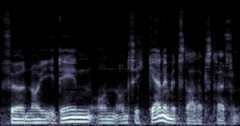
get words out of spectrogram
für neue Ideen und, und sich gerne mit Startups treffen.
